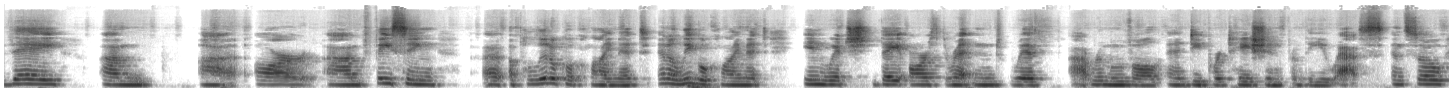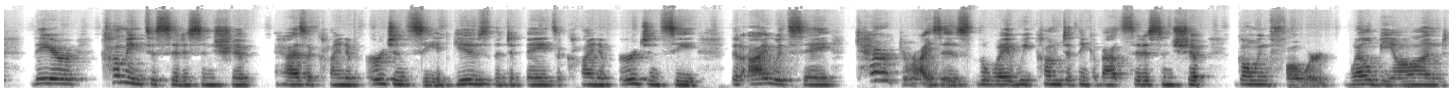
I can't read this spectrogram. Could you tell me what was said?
they uh, are facing a, a political climate and a legal climate in which they are threatened with uh, removal and deportation from the US. And so they are coming to citizenship has a kind of urgency. It gives the debates a kind of urgency that I would say characterizes the way we come to think about citizenship going forward, well beyond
